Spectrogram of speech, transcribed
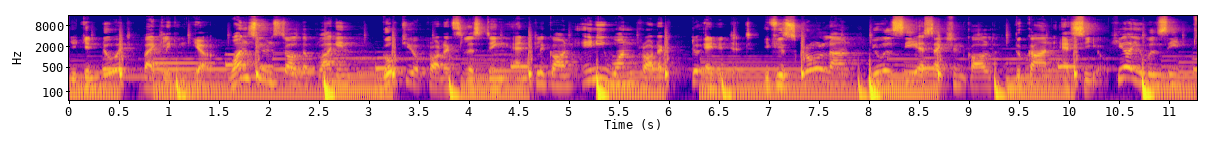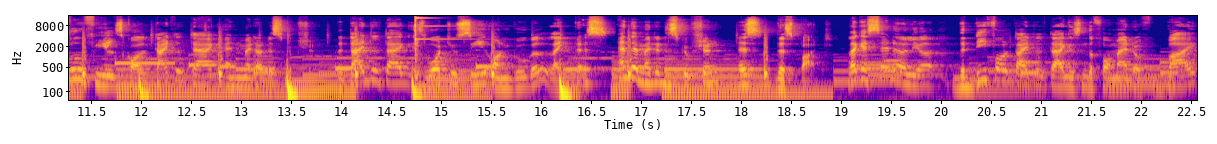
You can do it by clicking here. Once you install the plugin, go to your products listing and click on any one product to edit it. If you scroll down, you will see a section called Dukaan SEO. Here you will see two fields called title tag and meta description. The title tag is what you see on Google like this and the meta description is this part. Like I said earlier, the default title tag is in the format of by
